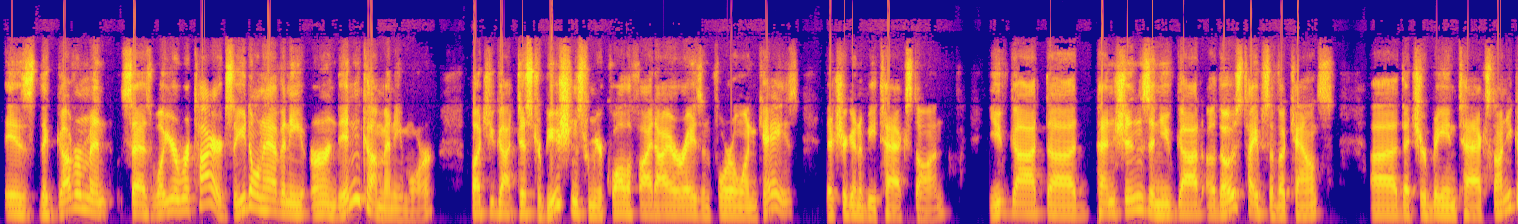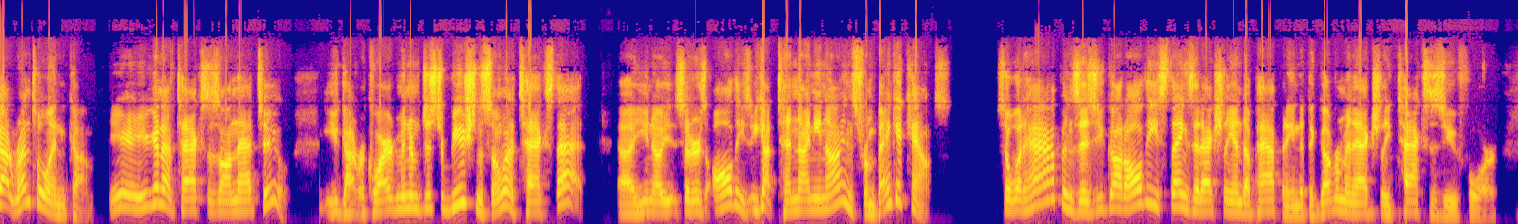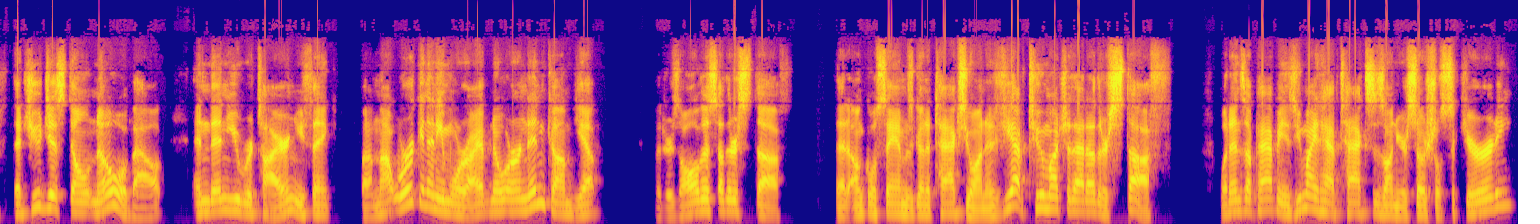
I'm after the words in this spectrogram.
is the government says, well, you're retired, so you don't have any earned income anymore, but you got distributions from your qualified IRAs and 401ks that you're going to be taxed on. You've got uh, pensions and you've got uh, those types of accounts uh, that you're being taxed on. You got rental income. You're, you're going to have taxes on that too. You got required minimum distribution, so I'm going to tax that. Uh, you know, so there's all these. You got 1099s from bank accounts. So what happens is you got all these things that actually end up happening that the government actually taxes you for that you just don't know about. And then you retire and you think, but I'm not working anymore. I have no earned income. Yep. But there's all this other stuff that Uncle Sam is going to tax you on. And if you have too much of that other stuff, what ends up happening is you might have taxes on your social security.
